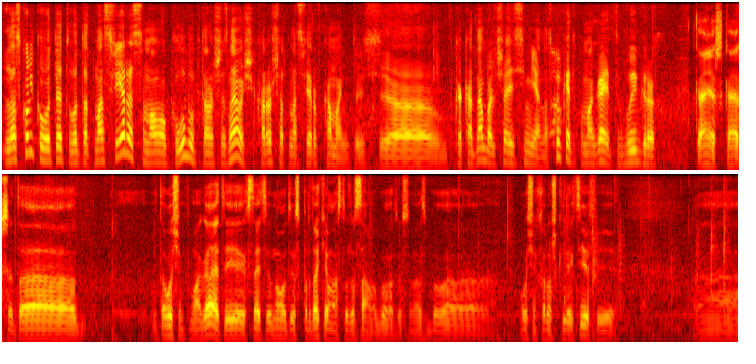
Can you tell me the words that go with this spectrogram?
Насколько вот эта вот атмосфера самого клуба, потому что, знаю, очень хорошая атмосфера в команде, то есть э, как одна большая семья, насколько это помогает в играх? Конечно, конечно, это, это очень помогает. И, кстати, ну вот и в «Спартаке» у нас то же самое было, то есть у нас был очень хороший коллектив, и э,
